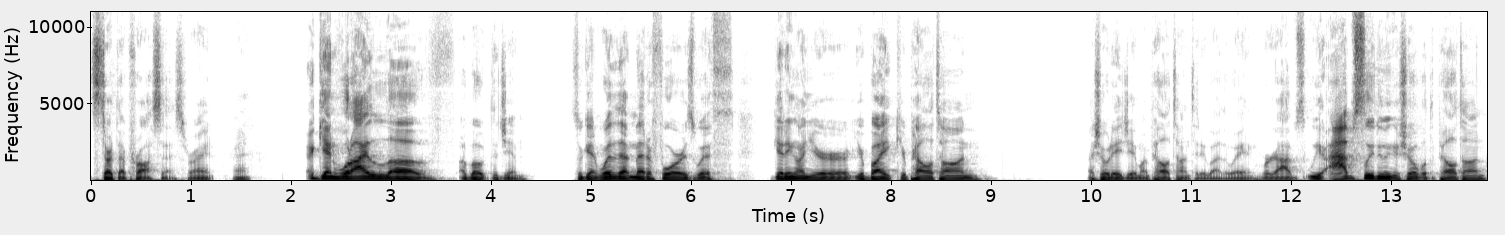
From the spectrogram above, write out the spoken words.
start that process, right? Right. Again, what I love about the gym. So again, whether that metaphor is with getting on your your bike, your Peloton. I showed AJ my Peloton today, by the way, and we're abs- we are absolutely doing a show about the Peloton.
